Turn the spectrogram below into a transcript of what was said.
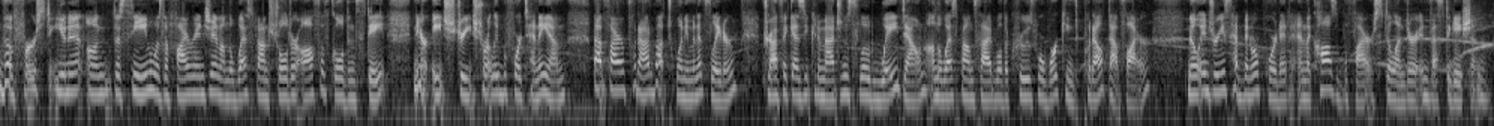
The first unit on the scene was a fire engine on the westbound shoulder off of Golden State near H Street shortly before 10 a.m. That fire put out about 20 minutes later. Traffic, as you can imagine, slowed way down on the westbound side while the crews were working to put out that fire. No injuries have been reported, and the cause of the fire still under investigation.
